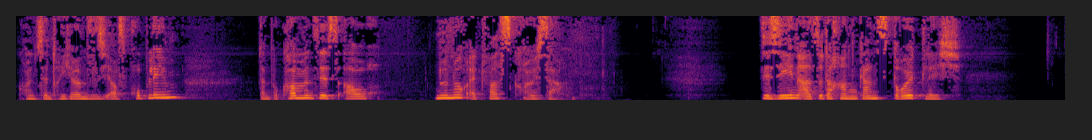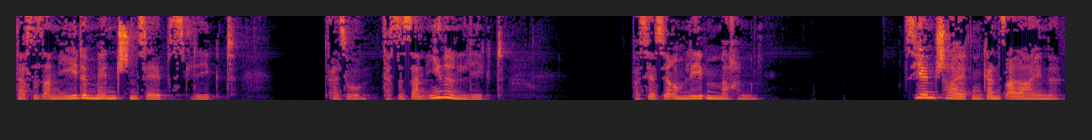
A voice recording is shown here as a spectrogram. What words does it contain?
Konzentrieren Sie sich aufs Problem, dann bekommen Sie es auch nur noch etwas größer. Sie sehen also daran ganz deutlich, dass es an jedem Menschen selbst liegt. Also, dass es an ihnen liegt, was sie aus ihrem Leben machen. Sie entscheiden ganz alleine,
